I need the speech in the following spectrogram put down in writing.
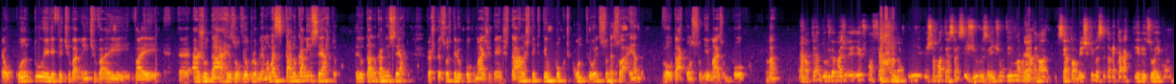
é o quanto ele efetivamente vai, vai é, ajudar a resolver o problema, mas está no caminho certo, entendeu? Está no caminho certo. Para as pessoas terem um pouco mais de bem-estar, elas têm que ter um pouco de controle sobre a sua renda, voltar a consumir mais um pouco, não é? É, não tenha dúvida, mas eu te confesso que me chamou a atenção esses juros aí de 1,99% ao mês, que você também caracterizou aí como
